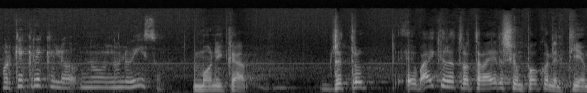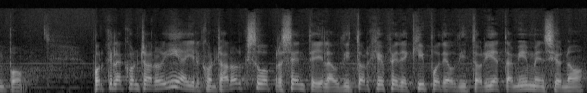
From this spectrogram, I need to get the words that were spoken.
¿Por qué cree que no, no lo hizo? Mónica, retro eh, hay que retrotraerse un poco en el tiempo, porque la Contraloría y el Contralor que estuvo presente y el auditor jefe de equipo de auditoría también mencionó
